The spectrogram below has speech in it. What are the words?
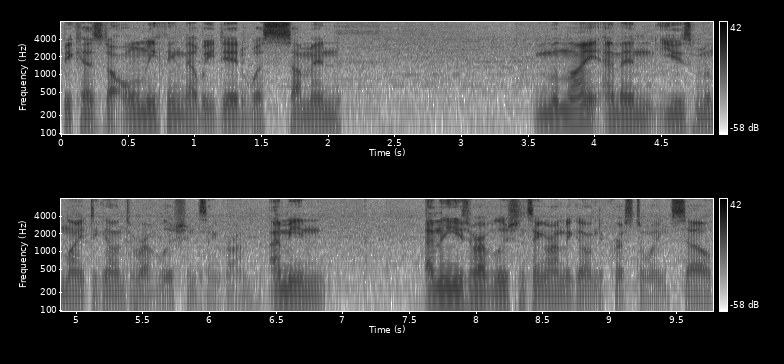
Because the only thing that we did was summon Moonlight and then use Moonlight to go into Revolution Synchron. I mean, and then use Revolution Synchron to go into Crystal Wing. So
